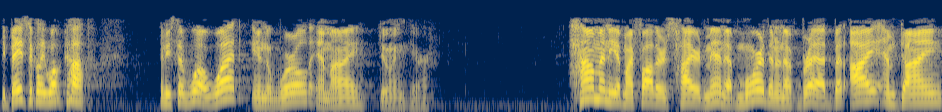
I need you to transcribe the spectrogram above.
he basically woke up, and he said, Whoa, what in the world am I doing here? How many of my father's hired men have more than enough bread, but I am dying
